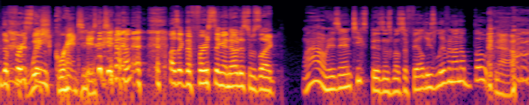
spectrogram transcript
the first Wish thing granted. I was like, the first thing I noticed was like, wow, his antiques business must have failed. He's living on a boat now.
